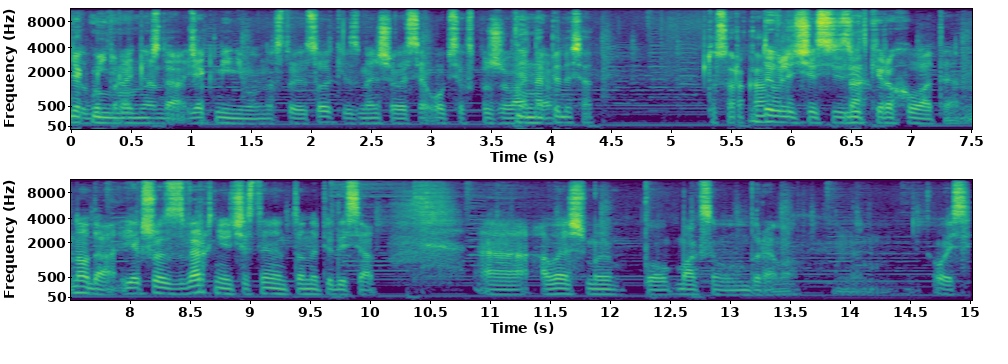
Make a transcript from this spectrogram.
Як мінімум на да, 100%. як мінімум на 100% зменшилося обсяг Не, на 50 до 40. Дивлячись, звідки рахувати. Ну так, да, якщо з верхньої частини, то на 50. Е, Але ж ми по максимуму беремо. Ось.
